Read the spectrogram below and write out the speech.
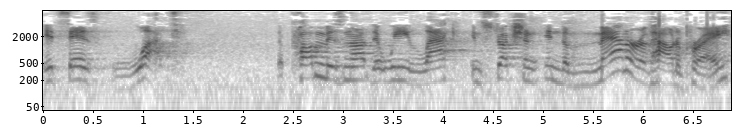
It says what. The problem is not that we lack instruction in the manner of how to pray.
